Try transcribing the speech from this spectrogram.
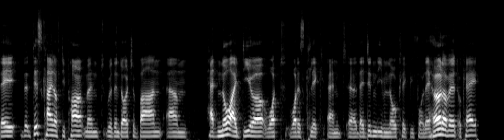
They the, this kind of department within Deutsche Bahn um, had no idea what what is Qlik and uh, they didn't even know Qlik before. They heard of it okay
